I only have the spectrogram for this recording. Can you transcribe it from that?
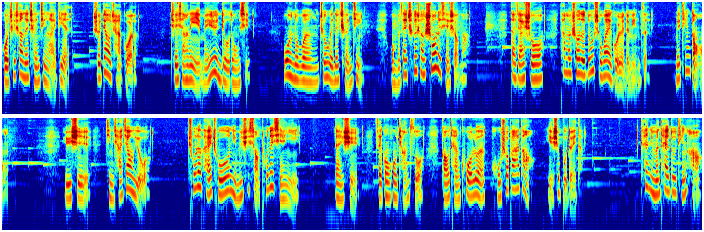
火车上的乘警来电说调查过了，车厢里没人丢东西。问了问周围的乘警，我们在车上说了些什么，大家说他们说的都是外国人的名字，没听懂。于是警察教育我，除了排除你们是小偷的嫌疑，但是在公共场所高谈阔论、胡说八道也是不对的。看你们态度挺好，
